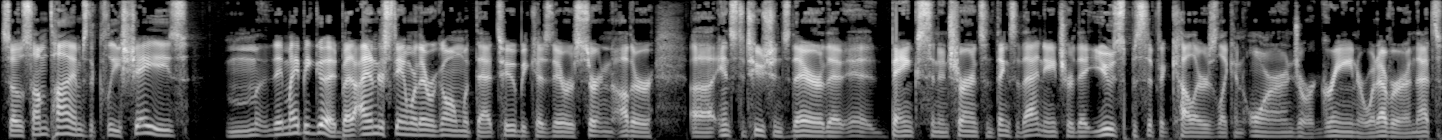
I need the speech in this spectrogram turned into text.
So sometimes the cliches they might be good, but I understand where they were going with that too, because there are certain other uh, institutions there that uh, banks and insurance and things of that nature that use specific colors like an orange or a green or whatever, and that's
